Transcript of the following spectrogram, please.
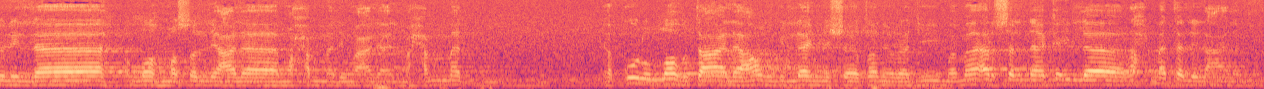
لله اللهم صل على محمد وعلى ال محمد يقول الله تعالى اعوذ بالله من الشيطان الرجيم وما ارسلناك الا رحمه للعالمين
